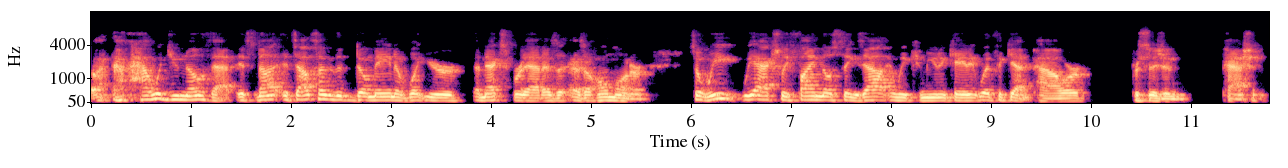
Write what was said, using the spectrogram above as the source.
Uh, how would you know that? It's not. It's outside of the domain of what you're an expert at as a as a homeowner. So we we actually find those things out and we communicate it with again power, precision, passion.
